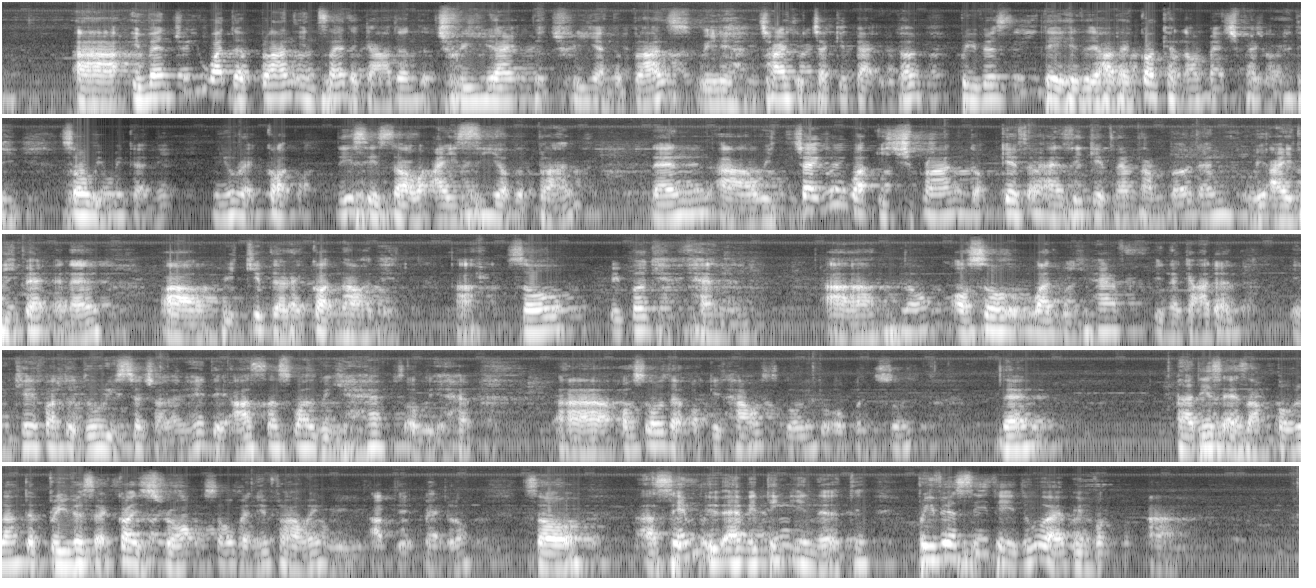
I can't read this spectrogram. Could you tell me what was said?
uh, eventually what the plant inside the garden, the tree, right, the tree and the plants, we try to check it back because previously they, their record cannot match back already. So we make a new record. This is our IC of the plant. Then uh, we check what each plant gives them IC, give them number, then we ID back and then uh, we keep the record nowadays. Uh, so people can, can uh, you know, also what we have in the garden. In case want to do research on it, they ask us what we have, so we have. Uh, also the orchid house going to open soon. Then uh, this example, lah, the previous record is wrong, so when it's flowering, we update back. Lo. So uh, same with everything in the thing. Previously, they do uh, uh,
